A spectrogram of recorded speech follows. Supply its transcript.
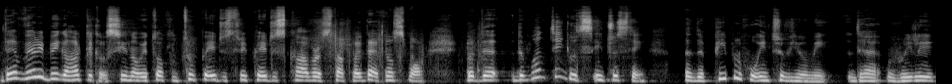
they're very big articles. You know, we're talking two pages, three pages cover, stuff like that, no small. But the, the one thing that's interesting, uh, the people who interview me, they're really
